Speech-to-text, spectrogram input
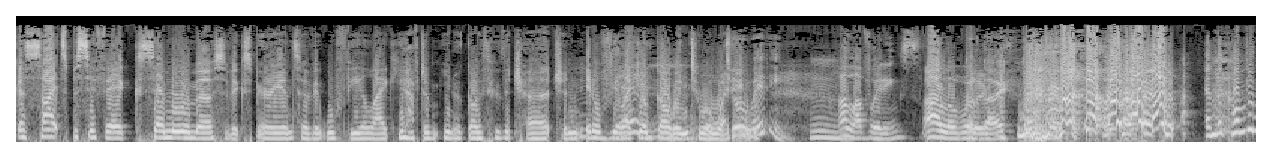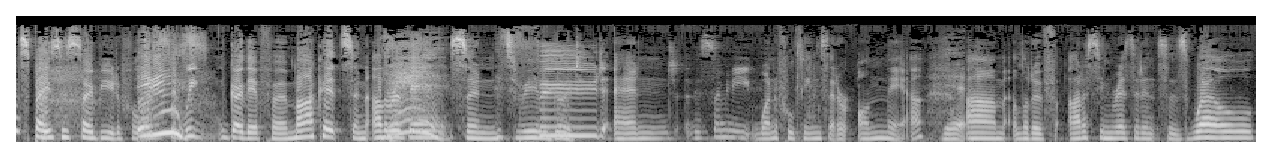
a site-specific, semi-immersive experience of it. Will feel like you have to, you know, go through the church, and it'll feel like you're going to a wedding. to a wedding. I love weddings. I love weddings. And the convent space is so beautiful. It is. We go there for markets and other Yeah. events and It's really good. and there's so many wonderful things that are on there. Yeah. Um, a lot of artists in residence as well.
